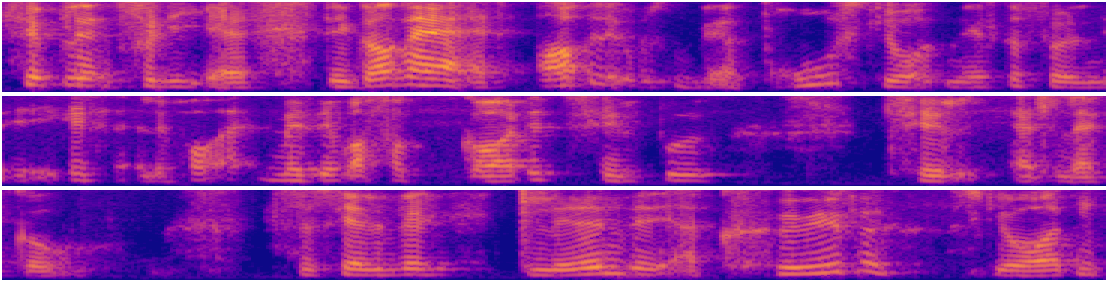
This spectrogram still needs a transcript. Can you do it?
Simpelthen fordi, at det kan godt være, at oplevelsen ved at bruge skjorten efterfølgende ikke er særlig høj, men det var for godt et tilbud til at lade gå. Så selve glæden ved at købe skjorten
